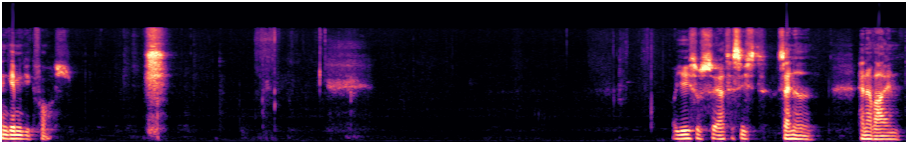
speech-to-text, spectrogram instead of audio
han gennemgik for os. Og Jesus er til sidst sandheden. Han er vejen.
